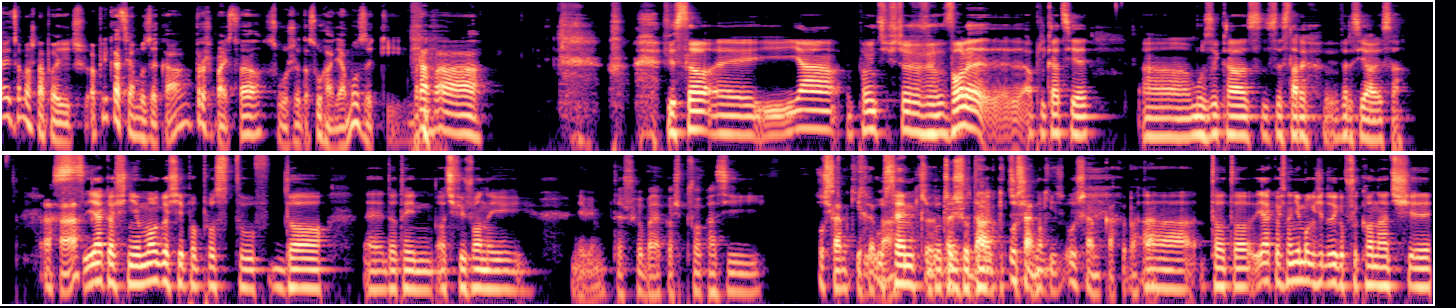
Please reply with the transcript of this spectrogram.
No i co można powiedzieć? Aplikacja Muzyka, proszę Państwa, służy do słuchania muzyki. Brawa! Wiesz co, e, ja powiem Ci szczerze, że wolę aplikację muzyka ze starych wersji iOS-a. Jakoś nie mogę się po prostu do, e, do tej odświeżonej, nie wiem, też chyba jakoś przy okazji Ósemki chyba. Ósemki, bo to tak, ósemki, no, ósemka chyba, tak. A, to, to jakoś no nie mogę się do tego przekonać. E,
